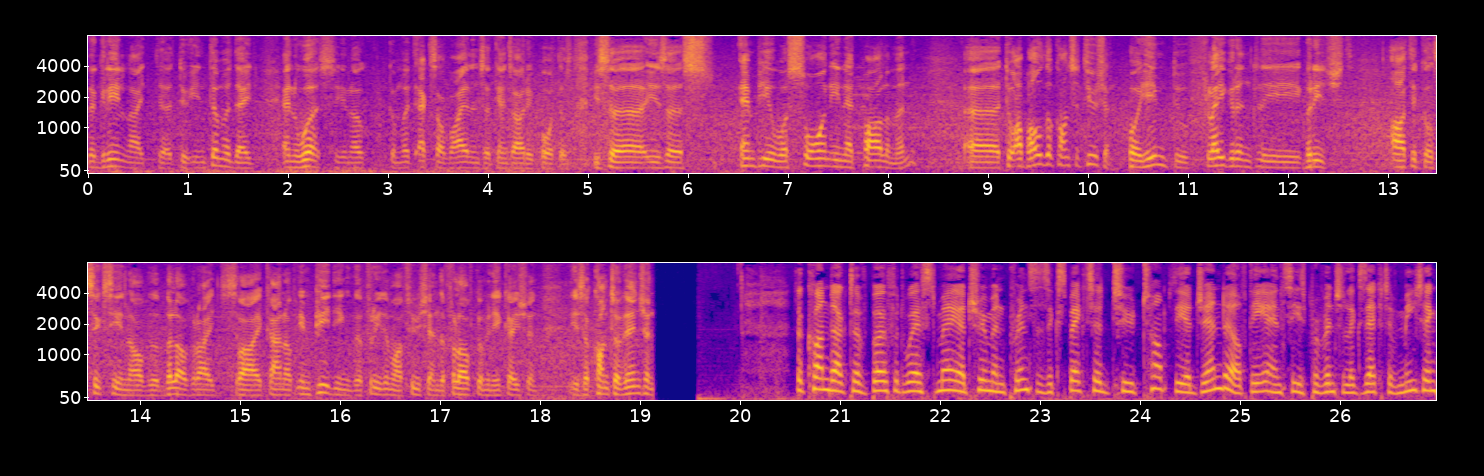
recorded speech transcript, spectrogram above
the green light uh, to intimidate and worse, you know, commit acts of violence against our reporters. He's a, he's a MP who was sworn in at Parliament uh, to uphold the Constitution. For him to flagrantly breach Article 16 of the Bill of Rights by kind of impeding the freedom of speech and the flow of communication is a contravention the conduct of Beaufort West Mayor Truman Prince is expected to top the agenda of the ANC's provincial executive meeting,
